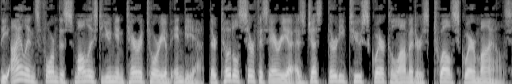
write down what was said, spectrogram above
The islands form the smallest union territory of India. Their total surface area is just 32 square kilometers, 12 square miles.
